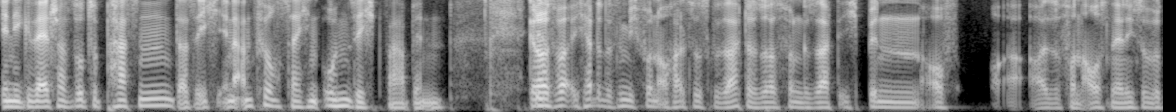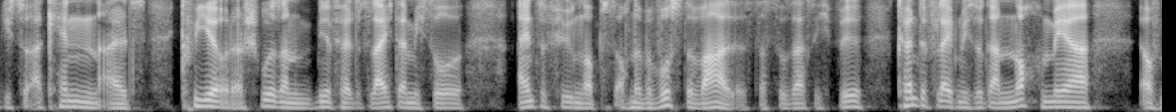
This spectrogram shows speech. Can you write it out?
in die Gesellschaft so zu passen, dass ich in Anführungszeichen unsichtbar bin. Genau, das war, ich hatte das nämlich vorhin auch, als du es gesagt hast, du hast vorhin gesagt, ich bin auf, also von außen her nicht so wirklich zu erkennen als queer oder schwul, sondern mir fällt es leichter, mich so einzufügen, ob das auch eine bewusste Wahl ist, dass du sagst, ich will, könnte vielleicht mich sogar noch mehr auf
